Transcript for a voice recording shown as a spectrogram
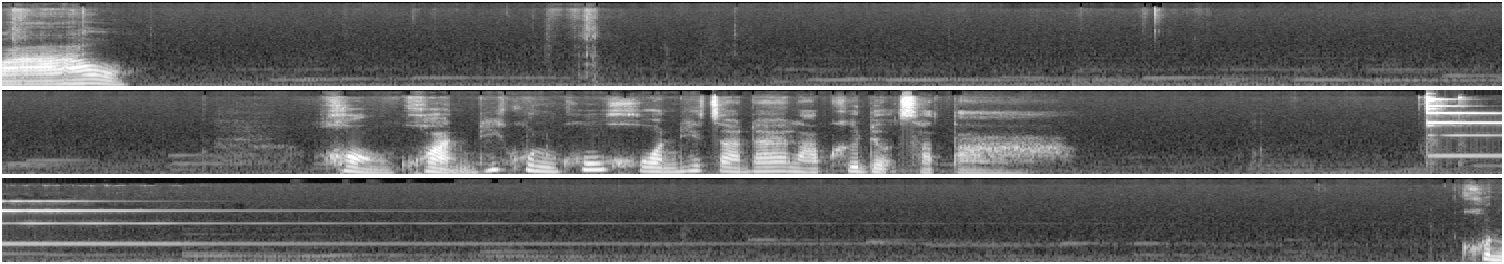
ว้าว ของขวัญที่คุณคู่ควรที่จะได้รับคือเดอะสตาร์คุณ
